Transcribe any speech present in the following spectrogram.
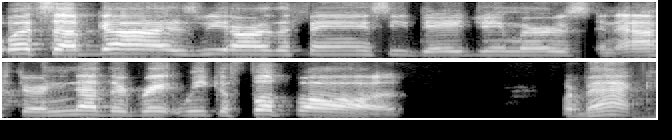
What's up, guys? We are the Fantasy Daydreamers, and after another great week of football, we're back.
